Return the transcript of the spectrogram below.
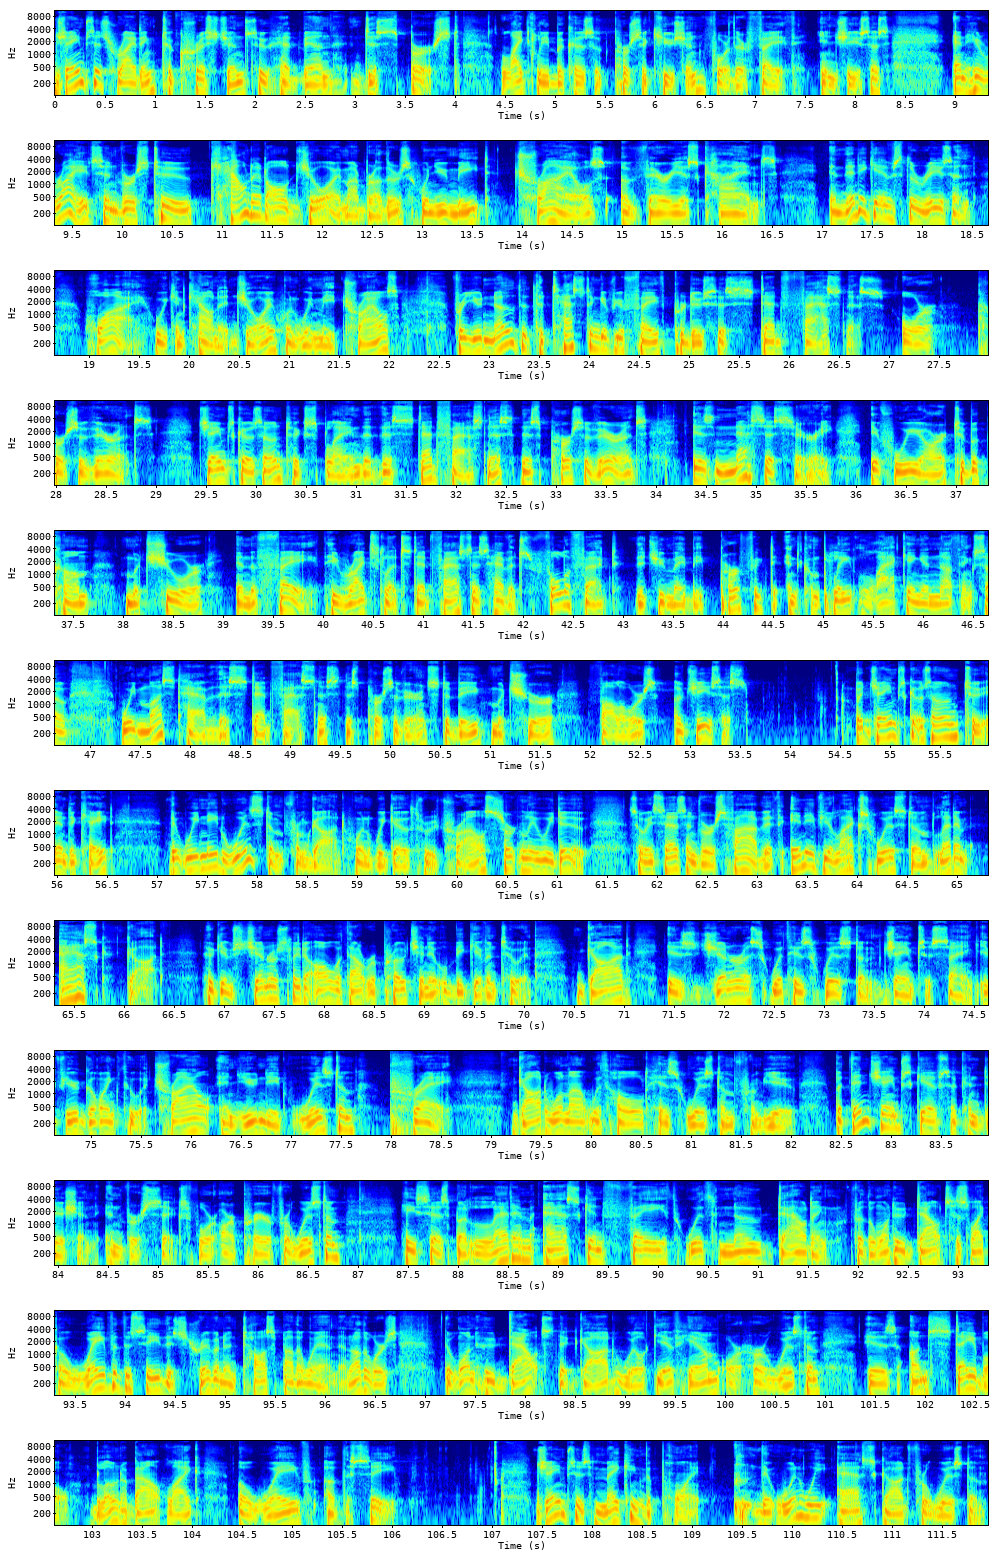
James is writing to Christians who had been dispersed, likely because of persecution for their faith in Jesus. And he writes in verse 2 Count it all joy, my brothers, when you meet trials of various kinds. And then he gives the reason why we can count it joy when we meet trials. For you know that the testing of your faith produces steadfastness or perseverance. James goes on to explain that this steadfastness, this perseverance, is necessary if we are to become mature in the faith. He writes, Let steadfastness have its full effect, that you may be perfect and complete, lacking in nothing. So we must have this steadfastness, this perseverance, to be mature followers of Jesus. But James goes on to indicate that we need wisdom from God when we go through trials. Certainly we do. So he says in verse 5 If any of you lacks wisdom, let him ask God, who gives generously to all without reproach, and it will be given to him. God is generous with his wisdom, James is saying. If you're going through a trial and you need wisdom, pray. God will not withhold his wisdom from you. But then James gives a condition in verse 6 for our prayer for wisdom. He says, But let him ask in faith with no doubting. For the one who doubts is like a wave of the sea that's driven and tossed by the wind. In other words, the one who doubts that God will give him or her wisdom is unstable, blown about like a wave of the sea. James is making the point that when we ask God for wisdom,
